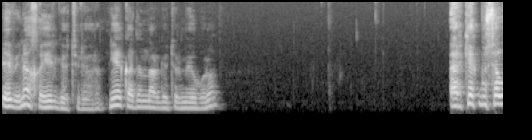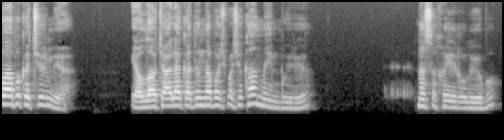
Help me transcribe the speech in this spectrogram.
evine hayır götürüyorum. Niye kadınlar götürmüyor bunu? Erkek bu sevabı kaçırmıyor. E allah Teala kadınla baş başa kalmayın buyuruyor. Nasıl hayır oluyor bu?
